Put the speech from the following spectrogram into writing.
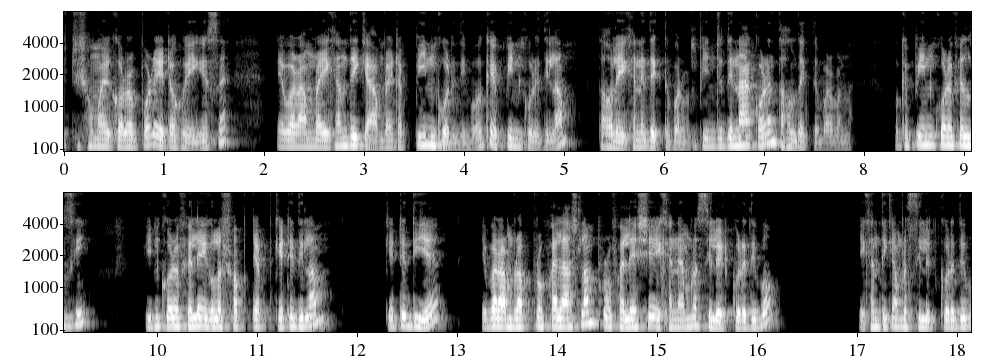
একটু সময় করার পরে এটা হয়ে গেছে। এবার আমরা এখান থেকে আমরা এটা পিন করে দিব। ওকে? পিন করে দিলাম। তাহলে এখানে দেখতে পারবেন। পিন যদি না করেন তাহলে দেখতে পারবেন না। ওকে পিন করে ফেলছি। পিন করে ফেলে এগুলো সব ট্যাপ কেটে দিলাম। কেটে দিয়ে এবার আমরা প্রোফাইল আসলাম। প্রোফাইলে এসে এখানে আমরা সিলেক্ট করে দিব। এখান থেকে আমরা সিলেক্ট করে দিব।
